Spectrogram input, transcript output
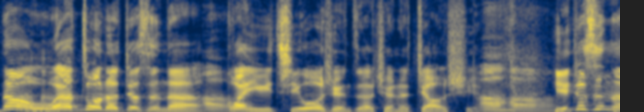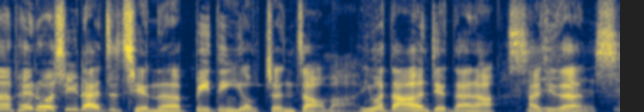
那我要做的就是呢，嗯关于期货选择权的教学。也就是呢，裴洛西来之前呢，必定有征兆嘛，因为答案很简单啊，台积电是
